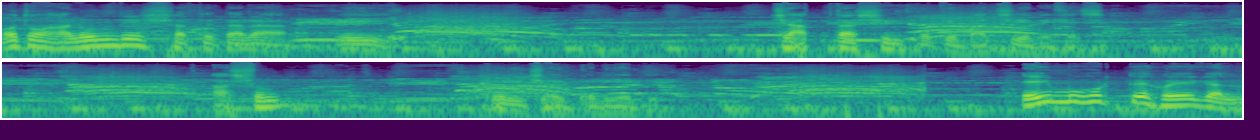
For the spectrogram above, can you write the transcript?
কত আনন্দের সাথে তারা এই যাত্রা শিল্পকে বাঁচিয়ে রেখেছে। আসুন পরিচয় করিয়ে দিই। এই মুহূর্তে হয়ে গেল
